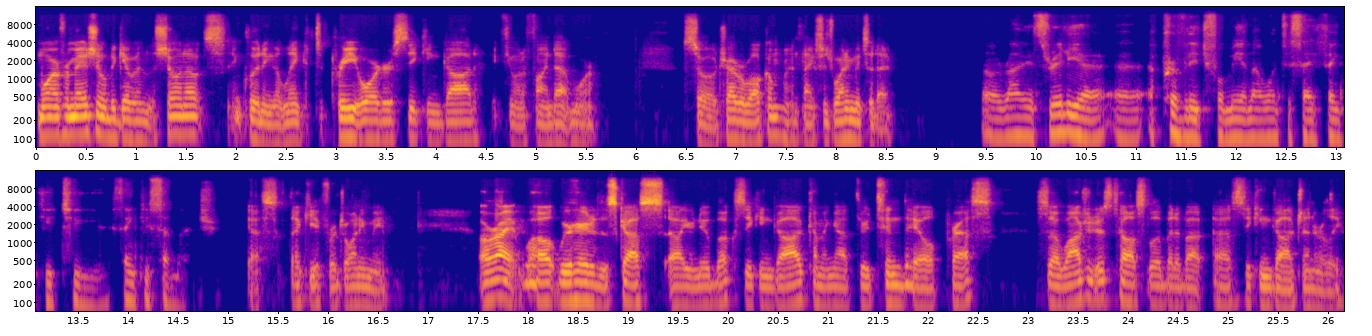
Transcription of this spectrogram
More information will be given in the show notes, including a link to pre order Seeking God if you want to find out more. So, Trevor, welcome and thanks for joining me today. All right. It's really a, a, a privilege for me, and I want to say thank you to you. Thank you so much. Yes, thank you for joining me. All right. Well, we're here to discuss uh, your new book, Seeking God, coming out through Tyndale Press. So, why don't you just tell us a little bit about uh, Seeking God generally?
